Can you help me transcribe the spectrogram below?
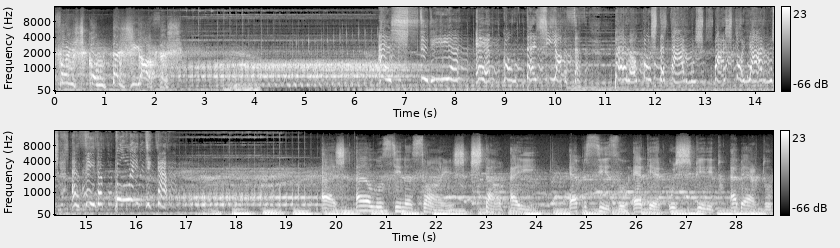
Alucinações contagiosas. A histeria é contagiosa. Para o constatarmos, basta olharmos a vida política. As alucinações estão aí. É preciso é ter o espírito aberto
